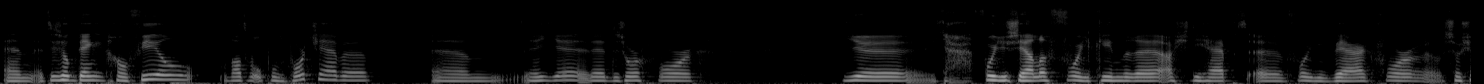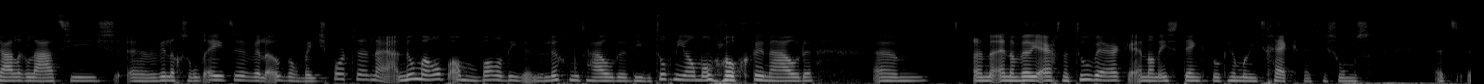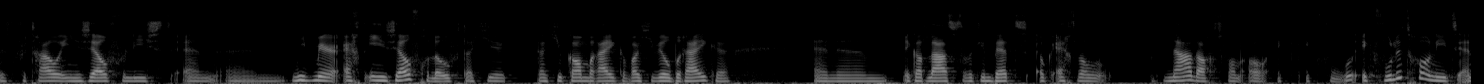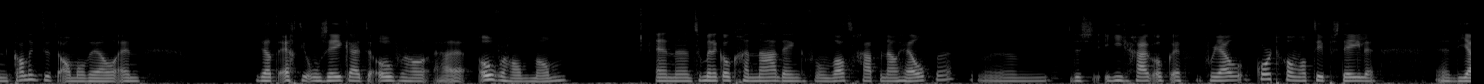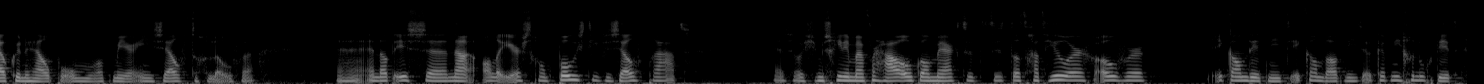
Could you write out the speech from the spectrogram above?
En het is ook denk ik gewoon veel wat we op ons bordje hebben. Um, je, de, zorg voor, je, voor jezelf, voor je kinderen als je die hebt, uh, voor je werk, voor uh, sociale relaties. Uh, we willen gezond eten, we willen ook nog een beetje sporten. Nou ja, noem maar op, allemaal ballen die we in de lucht moeten houden, die we toch niet allemaal omhoog kunnen houden. Um, en, en dan wil je ergens naartoe werken. En dan is het denk ik ook helemaal niet gek dat je soms het, het vertrouwen in jezelf verliest. En ehm, niet meer echt in jezelf gelooft dat je, dat je kan bereiken wat je wil bereiken. En um, ik had laatst dat ik in bed ook echt wel nadacht van... oh, ik, ik, voel, ik voel het gewoon niet. En kan ik dit allemaal wel? En dat echt die onzekerheid de overhand, uh, overhand nam. En uh, toen ben ik ook gaan nadenken van wat gaat me nou helpen. Um, dus hier ga ik ook even voor jou kort gewoon wat tips delen uh, die jou kunnen helpen om wat meer in jezelf te geloven. En dat is nou allereerst gewoon positieve zelfpraat. Zoals je misschien in mijn verhaal ook al merkt, het, dat gaat heel erg over ik kan dit niet, ik kan dat niet, ik heb niet genoeg dit.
